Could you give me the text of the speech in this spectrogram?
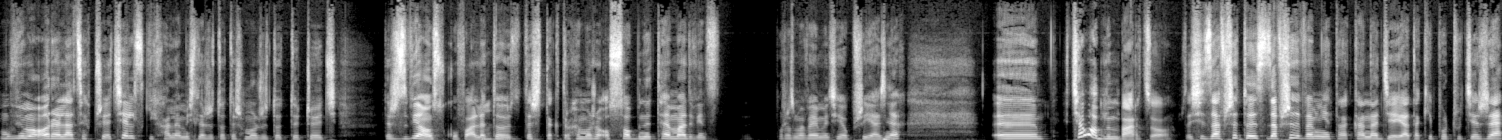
mówimy o relacjach przyjacielskich, ale myślę, że to też może dotyczyć też związków, ale to Mhm. jest też tak trochę może osobny temat, więc porozmawiajmy dzisiaj o przyjaźniach. Yy, chciałabym bardzo, w sensie zawsze to jest zawsze we mnie taka nadzieja, takie poczucie, że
